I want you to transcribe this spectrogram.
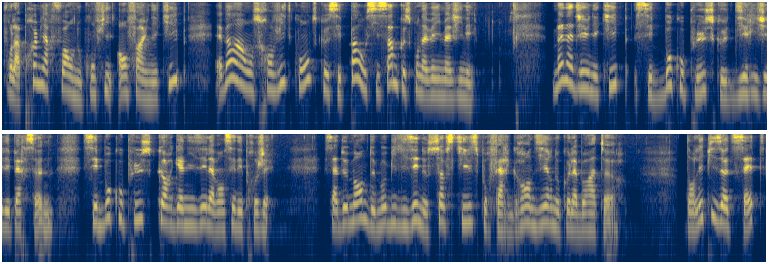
pour la première fois on nous confie enfin une équipe, eh ben on se rend vite compte que c'est pas aussi simple que ce qu'on avait imaginé. Manager une équipe, c'est beaucoup plus que diriger des personnes. C'est beaucoup plus qu'organiser l'avancée des projets. Ça demande de mobiliser nos soft skills pour faire grandir nos collaborateurs. Dans l'épisode 7,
